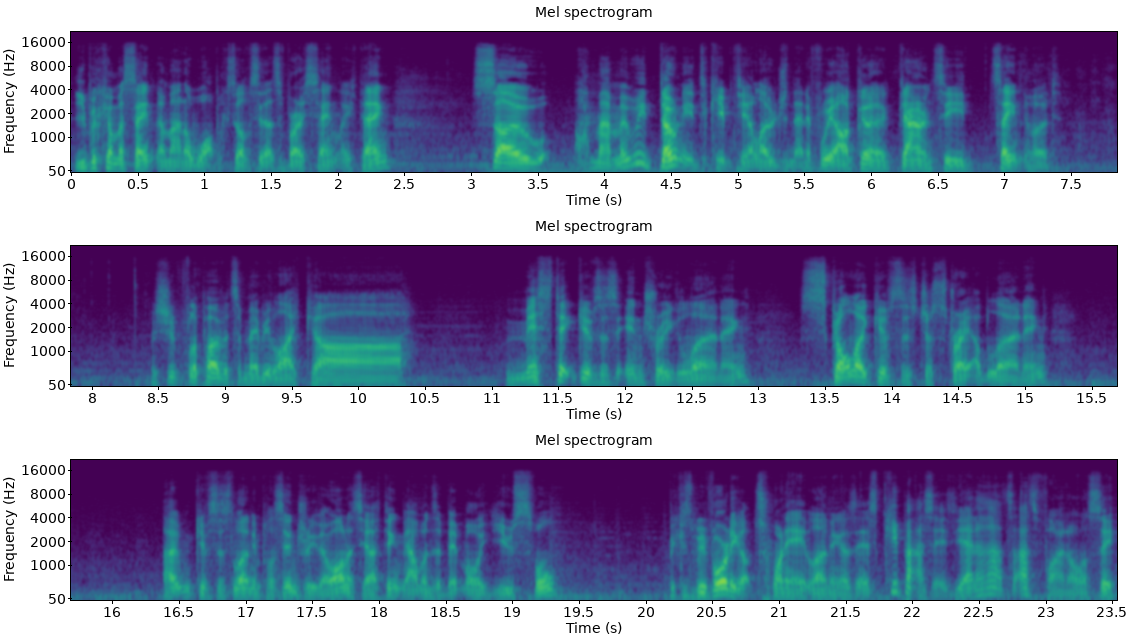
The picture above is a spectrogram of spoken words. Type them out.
you become a saint no matter what, because obviously that's a very saintly thing. So, oh man, maybe we don't need to keep Theologian then if we are going to guarantee sainthood. We should flip over to maybe like, uh... Mystic gives us intrigue learning. Scholar gives us just straight up learning. That gives us learning plus intrigue, though. Honestly, I think that one's a bit more useful. Because we've already got 28 learning as is. Keep it as is. Yeah, no, that's, that's fine, honestly.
